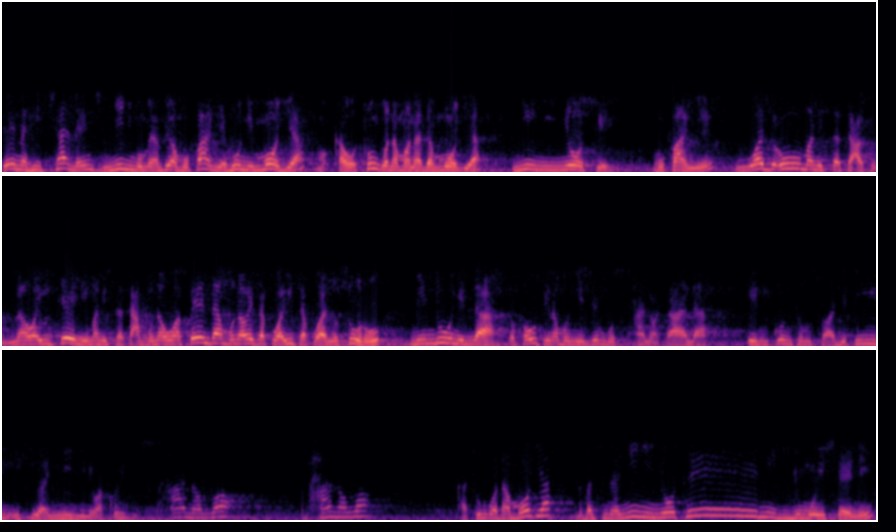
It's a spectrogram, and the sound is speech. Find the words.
tena hii challenge nyinyi mumeambiwa mufanye huu ni mmoja kaotungwa na mwanadamu mmoja nyinyi nyote mufanye. Wad'u man istata'tum na waiteni man istata'tum mnawapenda mnaweza kuwaita kwa nusuru min dunillah tofauti na Mwenyezi Mungu Subhanahu wa Ta'ala. In kuntum sadiqin ikiwa nyinyi ni wa kweli. Subhanallah subhanallah. Katungwa na moja na basi na nyinyi nyote nijumuisheni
